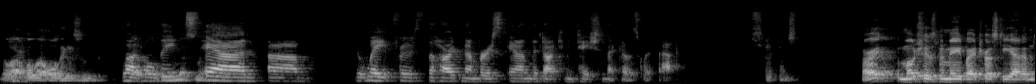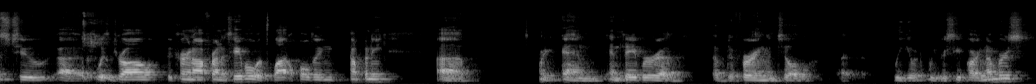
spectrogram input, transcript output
Lot Lot Holdings and. Lot Holdings, and, um, wait for the hard numbers and the documentation that goes with that. Second. All right, a motion has been made by trustee Adams to uh withdraw the current offer on the table with Lot Holding Company. Uh, and in favor of of deferring until uh, we get, we receive hard numbers.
